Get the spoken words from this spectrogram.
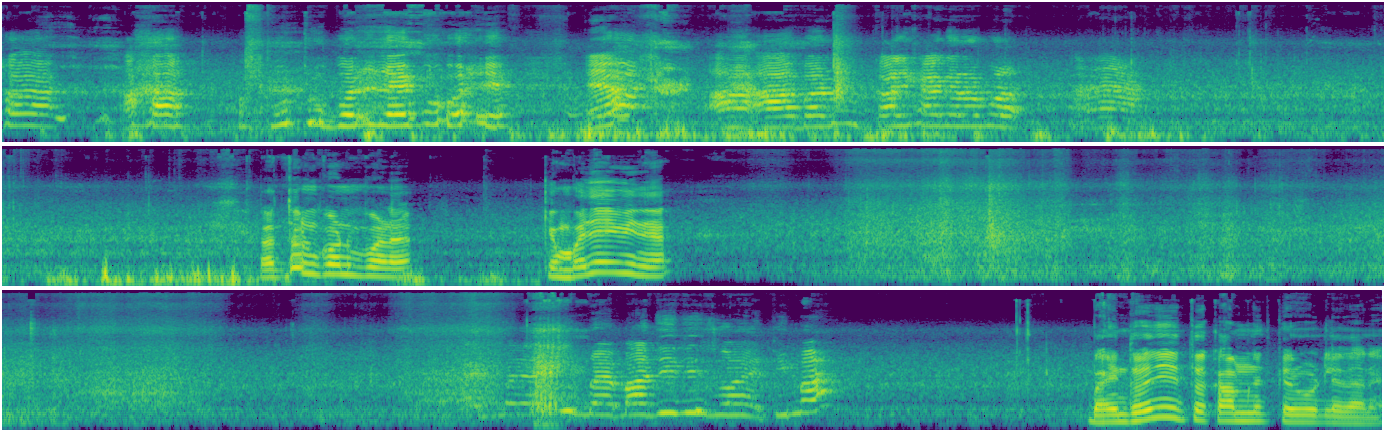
હા ભરી નાખ્યું ભરે હે? આ આ બાર કાલી કાગર પર રતન કોણ પણ કે મજા આવી ને? બાંધી નહીં તો કામ નથી કરવું એટલે તારે.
